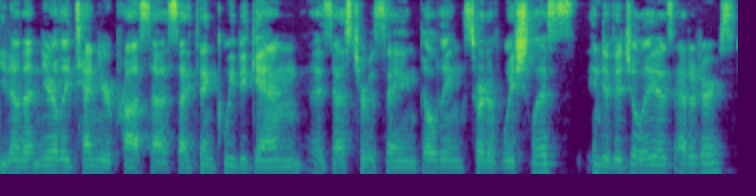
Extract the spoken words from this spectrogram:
you know, that nearly ten-year process. I think we began, as Esther was saying, building sort of wish lists individually as editors.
